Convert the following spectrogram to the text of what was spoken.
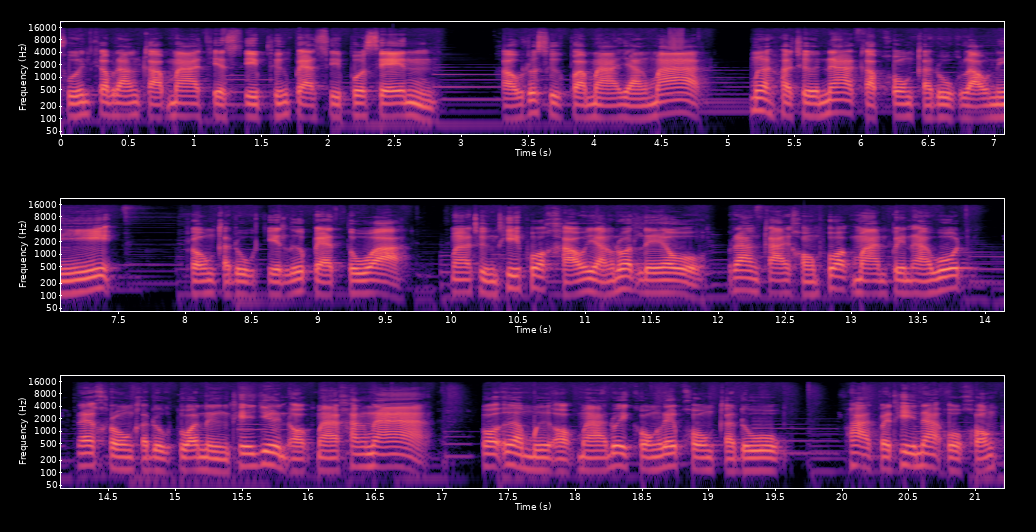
ฟื้นกำลังกลับมา 70-80%เขารู้สึกประมาอย่างมาก เมื่อเผชิญหน้ากับโครงกระดูกเหล่านี้โครงกระดูกเจ็ดหรือ 8 ตัว มาถึงที่พวกเขาอย่างรวดเร็ว ร่างกายของพวกมันเป็นอาวุธ และโครงกระดูกตัวหนึ่งที่ยื่นออกมาข้างหน้า ก็เอื้อมมือออกมาด้วยกรงเล็บโครงกระดูกฟาดไปที่หน้าอกของเป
